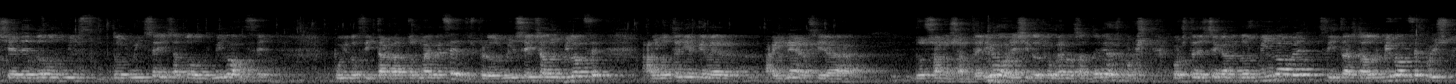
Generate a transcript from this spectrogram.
Se de 2000, 2006 a 2011 puido citar datos máis recentes pero 2006 a 2011 algo tenía que ver a inercia dos anos anteriores e dos gobernos anteriores porque vostedes chegan en 2009 cita hasta 2011 pois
